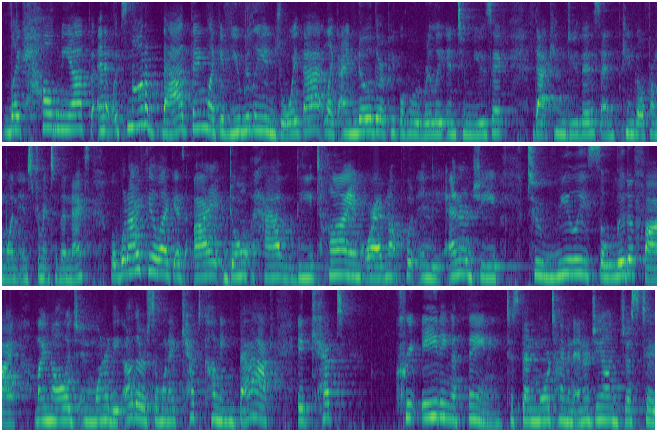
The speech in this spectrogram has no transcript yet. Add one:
like held me up. And it, it's not a bad thing like if you really enjoy that. Like i know there are people who are really into music that can do this and can go from one instrument to the next. But what i feel like is i don't have the time or i have not put in the energy to really solidify my knowledge in one or the other. So when i kept coming back it kept creating a thing to spend more time and energy on just to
